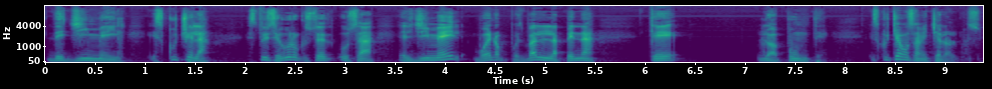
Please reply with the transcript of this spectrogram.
de Gmail. Escúchela. Estoy seguro que usted usa el Gmail. Bueno, pues vale la pena que lo apunte. Escuchamos a Michelle Olmos.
